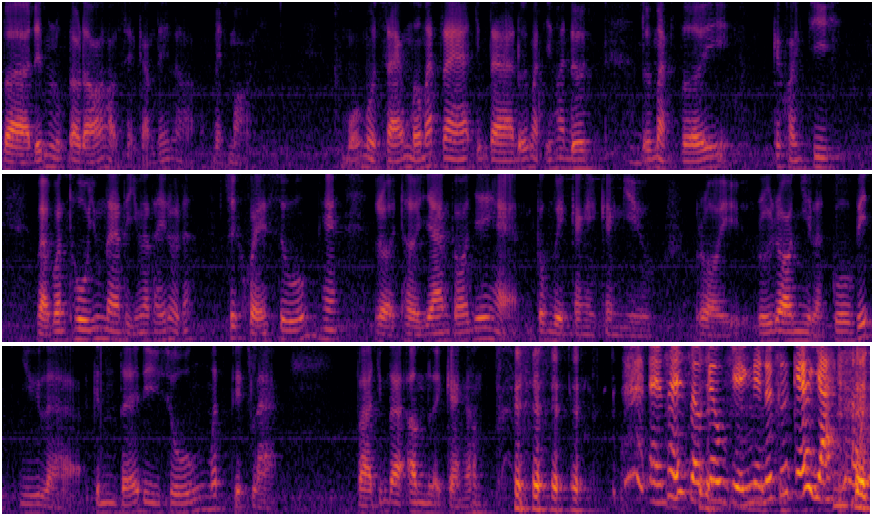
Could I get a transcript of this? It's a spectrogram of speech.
Và đến một lúc nào đó họ sẽ cảm thấy là họ mệt mỏi. Mỗi một sáng mở mắt ra, chúng ta đối mặt với hóa đơn, đối mặt với cái khoản chi và doanh thu chúng ta thì chúng ta thấy rồi đó sức khỏe xuống ha. Rồi thời gian có giới hạn, công việc càng ngày càng nhiều. Rồi rủi ro như là covid, như là kinh tế đi xuống, mất việc làm. Và chúng ta âm lại càng âm. em thấy sao câu chuyện này nó cứ kéo dài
